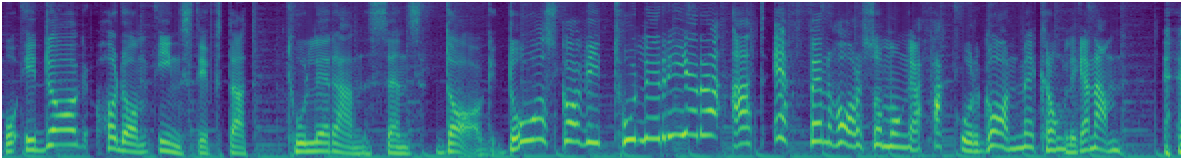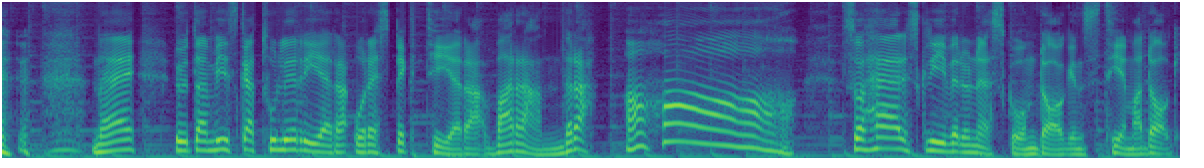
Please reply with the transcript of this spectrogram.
Och idag har de instiftat toleransens dag. Då ska vi tolerera att FN har så många fackorgan med krångliga namn. Nej, utan vi ska tolerera och respektera varandra. Aha! Så här skriver Unesco om dagens temadag.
